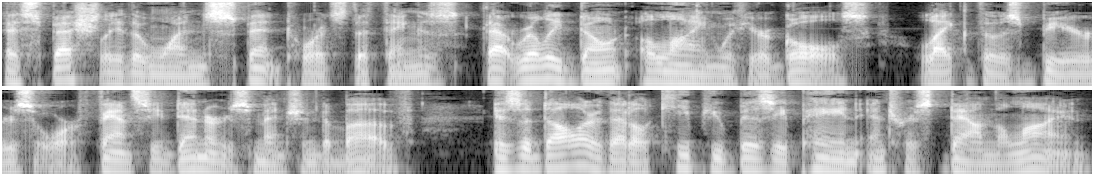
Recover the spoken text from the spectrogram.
especially the ones spent towards the things that really don't align with your goals, like those beers or fancy dinners mentioned above, is a dollar that'll keep you busy paying interest down the line.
